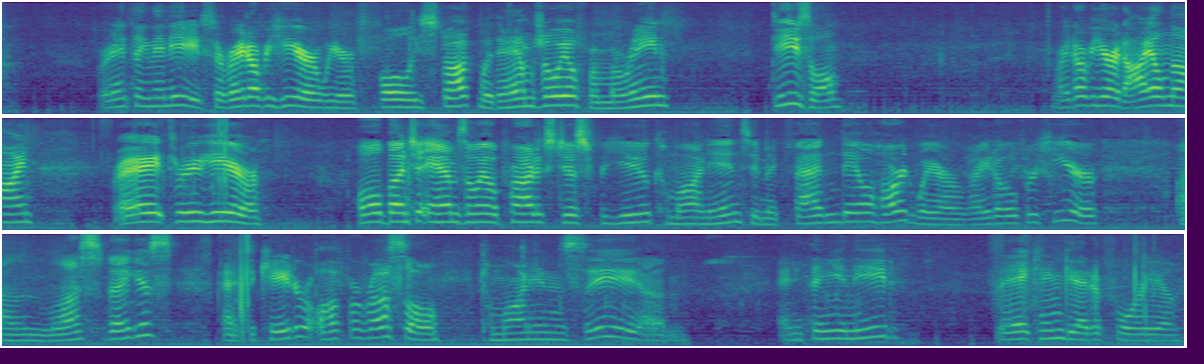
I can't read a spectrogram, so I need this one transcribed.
or anything they need. So right over here, we are fully stocked with AMSOIL from Marine Diesel. Right over here at aisle nine, right through here. Whole bunch of AMSOIL products just for you. Come on in to McFadden Dale Hardware right over here in Las Vegas at Decatur off of Russell. Come on in and see. Um, anything you need, they can get it for you.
